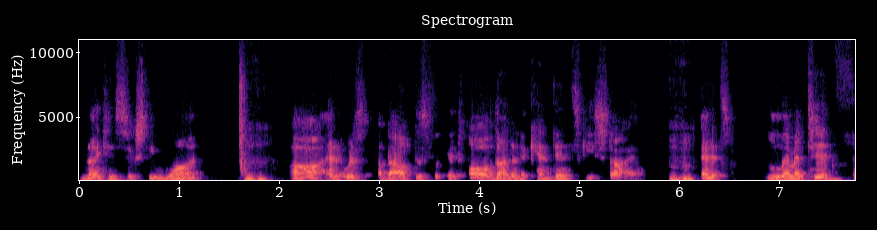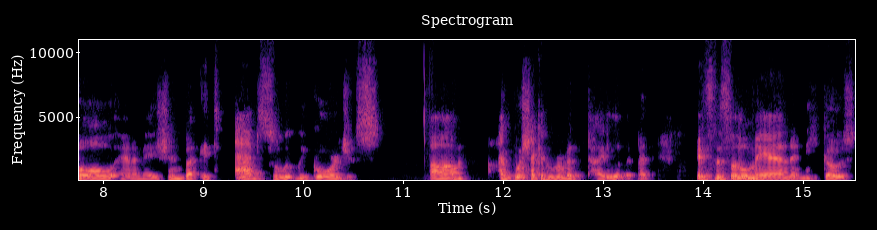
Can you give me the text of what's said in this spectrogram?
1961 Mhm. uh, and it was about this it's all done in a kandinsky style Mhm. and it's limited full animation but it's absolutely gorgeous um, i wish i could remember the title of it but it's this little man and he goes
